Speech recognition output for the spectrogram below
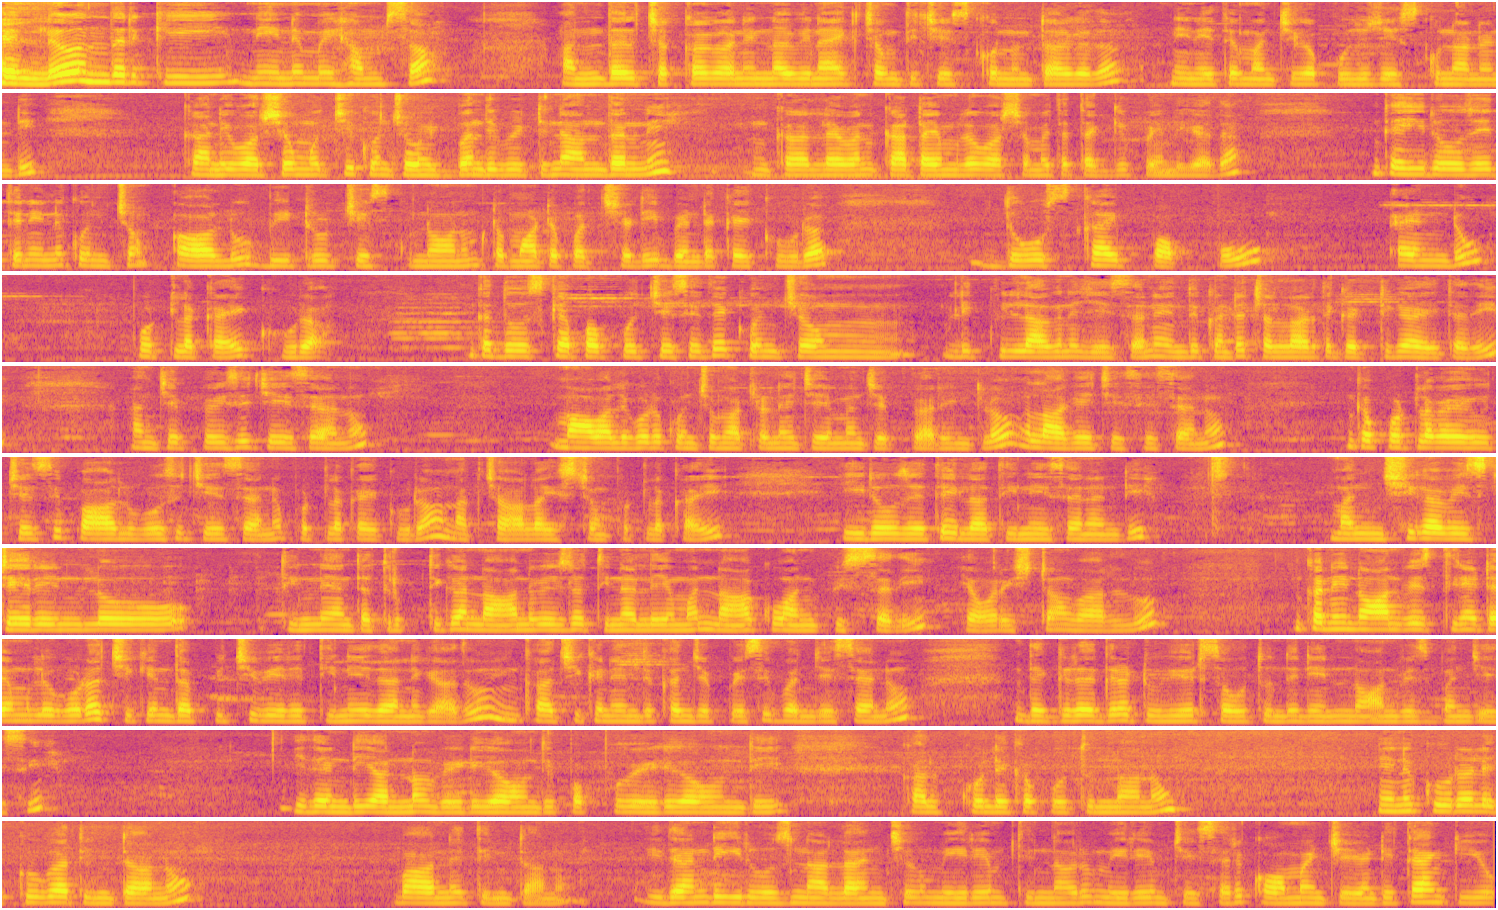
Hello అందరికీ నేను మీ హంస. అందరూ చక్కగా నిన్న వినాయక చవితి చేసుకొని ఉంటారు కదా నేనైతే మంచిగా పూజ చేసుకున్నానండి. కానీ వర్షం వచ్చి కొంచెం ఇబ్బంది పెట్టిన అందరినీ ఇంకా లెవెన్కి ఆ టైంలో వర్షం అయితే తగ్గిపోయింది కదా. ఇంకా ఈరోజు అయితే నేను కొంచెం ఆలు బీట్రూట్ చేసుకున్నాను టమాటా పచ్చడి బెండకాయ కూర దోసకాయ పప్పు అండ్ పొట్లకాయ కూర. ఇంకా దోసకాయ పప్పు వచ్చేసి అయితే కొంచెం లిక్విడ్ లాగానే చేశాను. ఎందుకంటే చల్లారితే గట్టిగా అవుతుంది అని చెప్పేసి చేశాను. మా వాళ్ళు కూడా కొంచెం అట్లనే చేయమని చెప్పారు ఇంట్లో. అలాగే చేసేసాను. ఇంకా పొట్లకాయ వచ్చేసి పాలు పోసి చేశాను. పొట్లకాయ కూర నాకు చాలా ఇష్టం పొట్లకాయ. ఈరోజైతే అయితే ఇలా తినేసానండి. మంచిగా వెజిటేరియన్లో తినేంత తృప్తిగా నాన్ వెజ్లో తినలేమని నాకు అనిపిస్తుంది. ఎవరి ఇష్టం వాళ్ళు. ఇంకా నేను నాన్ వెజ్ తినే టైంలో కూడా చికెన్ తప్పించి వేరే తినేదాన్ని కాదు. ఇంకా చికెన్ ఎందుకని చెప్పేసి బంద్ చేశాను. దగ్గర దగ్గర టూ ఇయర్స్ అవుతుంది నేను నాన్ వెజ్ బంద్ చేసి. ఇదండి అన్నం వేడిగా ఉంది పప్పు వేడిగా ఉంది కలుపుకోలేకపోతున్నాను. నేను కూరలు ఎక్కువగా తింటాను బాగానే తింటాను. ఇదండి ఈరోజు నా లంచ్. మీరేం తిన్నారు మీరేం చేశారు కామెంట్ చేయండి. Thank you.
